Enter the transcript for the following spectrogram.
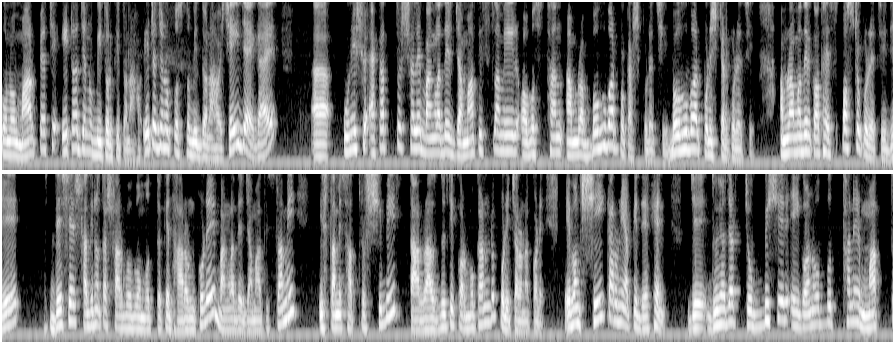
কোনো মার প্যাচে এটা যেন বিতর্কিত না হয়, এটা যেন প্রশ্নবিদ্ধ না হয়। সেই জায়গায় উনিশশো একাত্তর সালে বাংলাদেশ জামাত ইসলামের অবস্থান আমরা বহুবার প্রকাশ করেছি, বহুবার পরিষ্কার করেছি। আমরা আমাদের কথা স্পষ্ট করেছি যে, দেশের স্বাধীনতা সার্বভৌমত্বকে ধারণ করে বাংলাদেশ জামাত ইসলামী ইসলামী ছাত্র শিবির তার রাজনৈতিক কর্মকাণ্ড পরিচালনা করে। এবং সেই কারণে আপনি দেখেন যে দুই চব্বিশের এই গণ অভ্যুত্থানের মাত্র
